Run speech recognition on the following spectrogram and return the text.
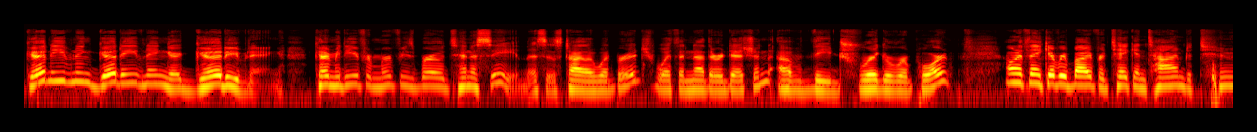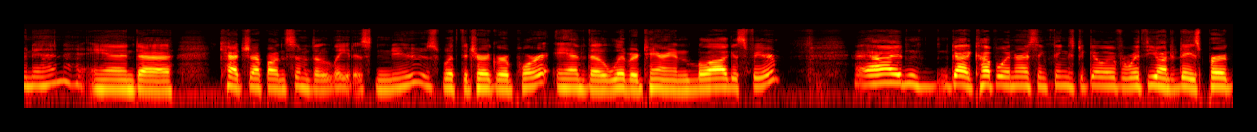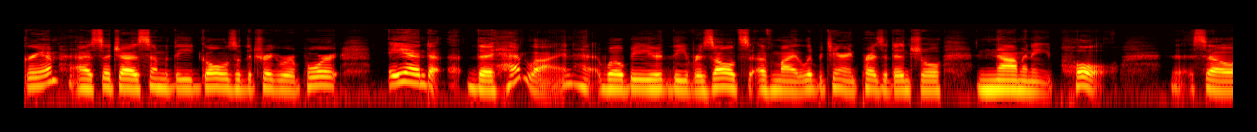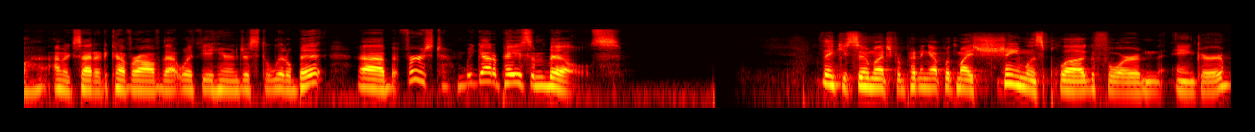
Good evening, good evening, good evening. Coming to you from Murfreesboro, Tennessee. This is Tyler Woodbridge with another edition of the Trigger Report. I want to thank everybody for taking time to tune in and uh, catch up on some of the latest news with the Trigger Report and the Libertarian blogosphere. I've got a couple interesting things to go over with you on today's program, uh, such as some of the goals of the Trigger Report and the headline will be the results of my Libertarian presidential nominee poll. So I'm excited to cover all of that with you here in just a little bit. Uh, but first, we got to pay some bills. Thank you so much for putting up with my shameless plug for Anchor.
